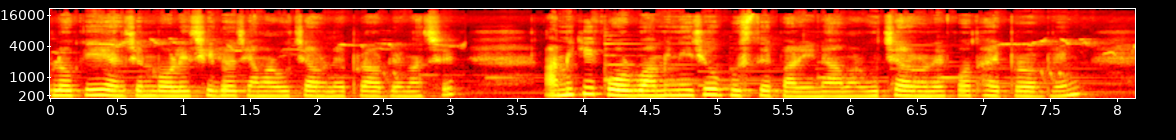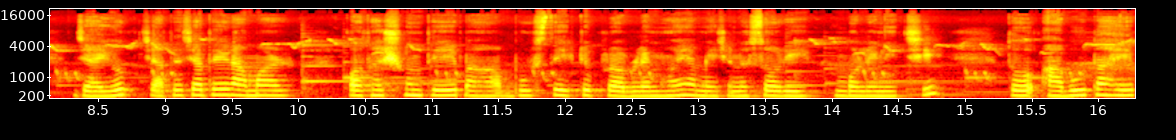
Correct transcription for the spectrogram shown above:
ব্লগেই একজন বলেছিল যে, আমার উচ্চারণের প্রবলেম আছে। আমি কি করব আমি নিজেও বুঝতে পারি না আমার উচ্চারণের কথায় প্রবলেম যাই হোক যাতে যাদের আমার কথা শুনতে বা বুঝতে একটু প্রবলেম হয়, আমি এই জন্য সরি বলে নিচ্ছি। তো আবু তাহেব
